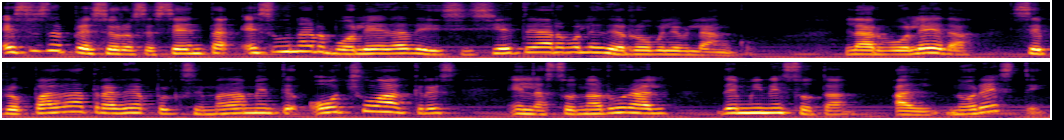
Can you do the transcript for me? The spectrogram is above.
SCP-060 es una arboleda de 17 árboles de roble blanco. La arboleda se propaga a través de aproximadamente 8 acres en la zona rural de Minnesota al noreste.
